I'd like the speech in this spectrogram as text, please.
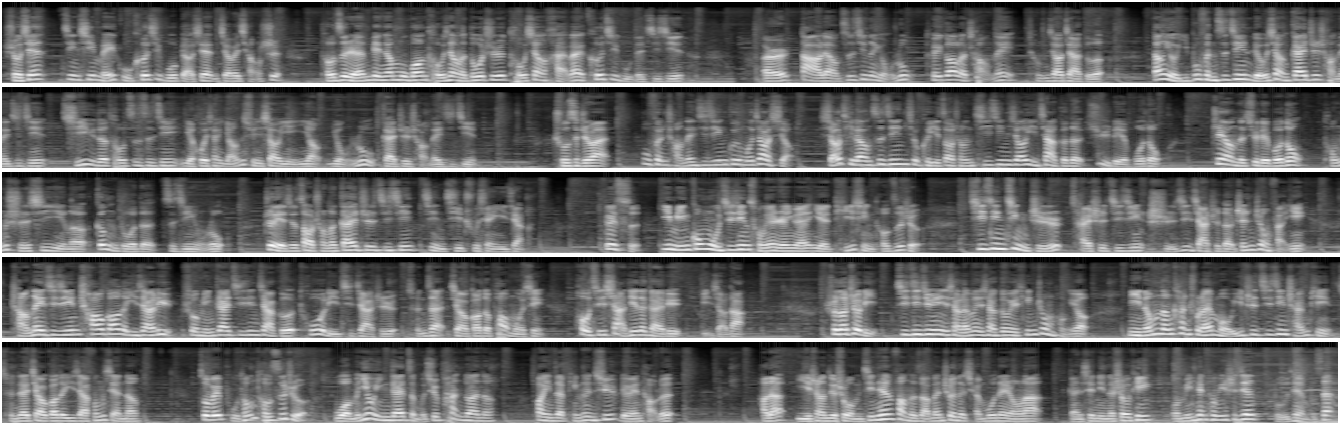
首先，近期美股科技股表现较为强势，投资人便将目光投向了多只投向海外科技股的基金，而大量资金的涌入推高了场内成交价格。当有一部分资金流向该支场内基金，其余的投资资金也会像羊群效应一样涌入该支场内基金。除此之外，部分场内基金规模较小，小体量资金就可以造成基金交易价格的剧烈波动。这样的剧烈波动，同时吸引了更多的资金涌入。这也就造成了该支基金近期出现溢价。对此，一名公募基金从业人员也提醒投资者，基金净值才是基金实际价值的真正反映。场内基金超高的溢价率，说明该基金价格脱离其价值，存在较高的泡沫性，后期下跌的概率比较大。说到这里，基金君也想来问一下各位听众朋友，你能不能看出来某一只基金产品存在较高的溢价风险呢？作为普通投资者，我们又应该怎么去判断呢？欢迎在评论区留言讨论。好的，以上就是我们今天放的早班车的全部内容了。感谢您的收听，我们明天同一时间不见不散。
